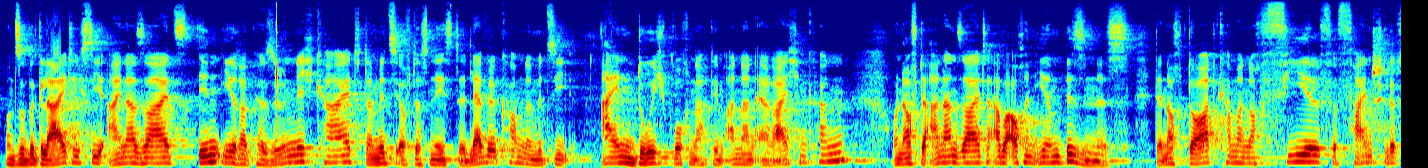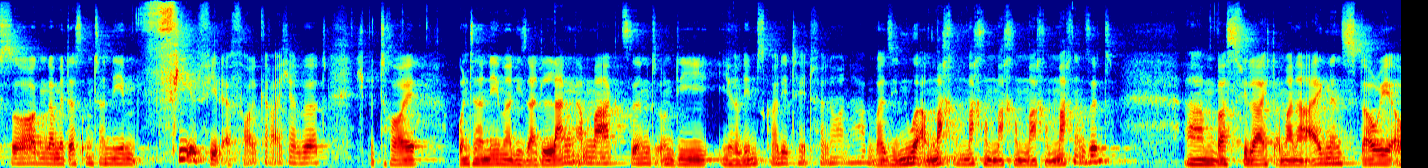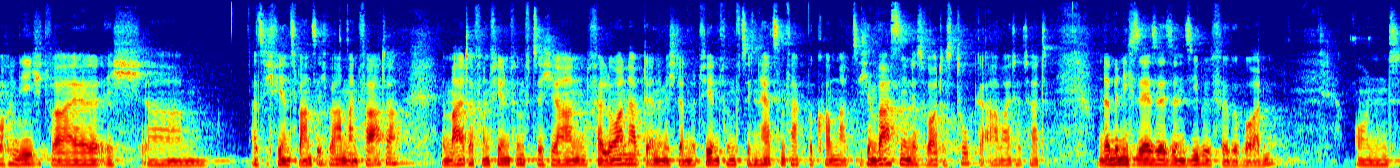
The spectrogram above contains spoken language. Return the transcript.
Und so begleite ich sie einerseits in ihrer Persönlichkeit, damit sie auf das nächste Level kommen, damit sie einen Durchbruch nach dem anderen erreichen können. Und auf der anderen Seite aber auch in ihrem Business. Denn auch dort kann man noch viel für Feinschliff sorgen, damit das Unternehmen viel, viel erfolgreicher wird. Ich betreue Unternehmer, die seit langem am Markt sind und die ihre Lebensqualität verloren haben, weil sie nur am Machen, Machen, Machen, Machen, Machen sind. Ähm, was vielleicht an meiner eigenen Story auch liegt, weil ich, ähm, als ich 24 war, meinen Vater im Alter von 54 Jahren verloren habe, der nämlich dann mit 54 einen Herzinfarkt bekommen hat, sich im wahrsten Sinne des Wortes tot gearbeitet hat. Und da bin ich sehr, sehr sensibel für geworden. Und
